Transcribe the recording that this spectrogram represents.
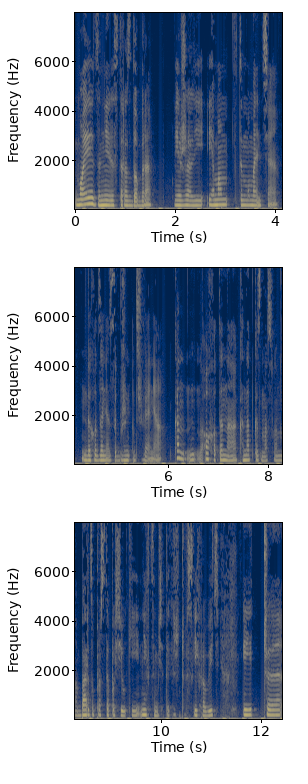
moje jedzenie jest teraz dobre, jeżeli ja mam w tym momencie wychodzenia z zaburzeń odżywiania ochotę na kanapkę z masłem, na bardzo proste posiłki, nie chcę mi się tych rzeczy wszystkich robić. I czy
